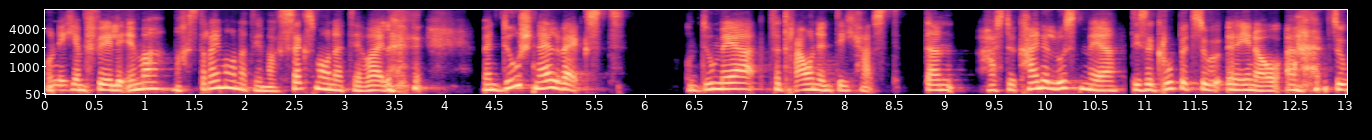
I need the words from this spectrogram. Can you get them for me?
Und ich empfehle immer, mach's drei Monate, mach's sechs Monate, weil wenn du schnell wächst und du mehr Vertrauen in dich hast, dann hast du keine Lust mehr, diese Gruppe zu, äh, you know, zu,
